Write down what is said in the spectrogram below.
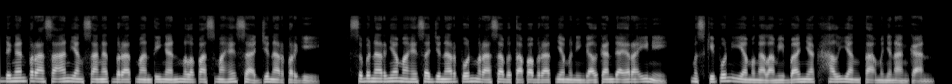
Dengan perasaan yang sangat berat Mantingan melepas Mahesa Jenar pergi. Sebenarnya Mahesa Jenar pun merasa betapa beratnya meninggalkan daerah ini, meskipun ia mengalami banyak hal yang tak menyenangkan.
